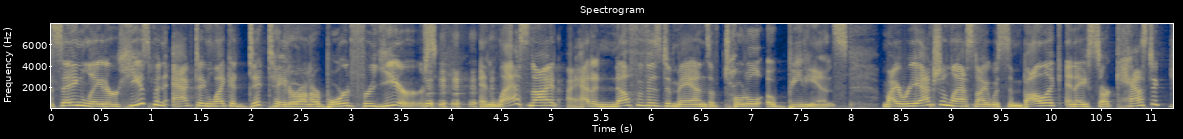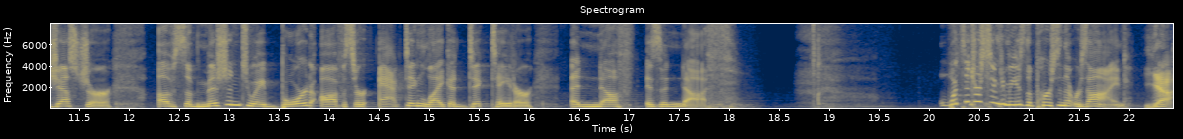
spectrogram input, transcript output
Saying later, he has been acting like a dictator on our board for years. and last night, I had enough of his demands of total obedience. My reaction last night was symbolic and a sarcastic gesture of submission to a board officer acting like a dictator. Enough is enough. What's interesting to me is the person that resigned. Yeah.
